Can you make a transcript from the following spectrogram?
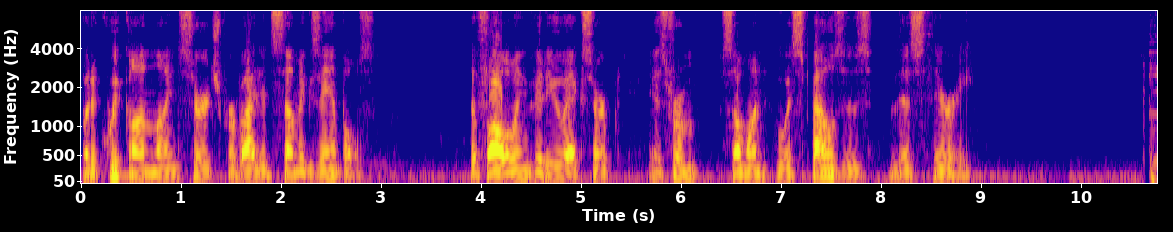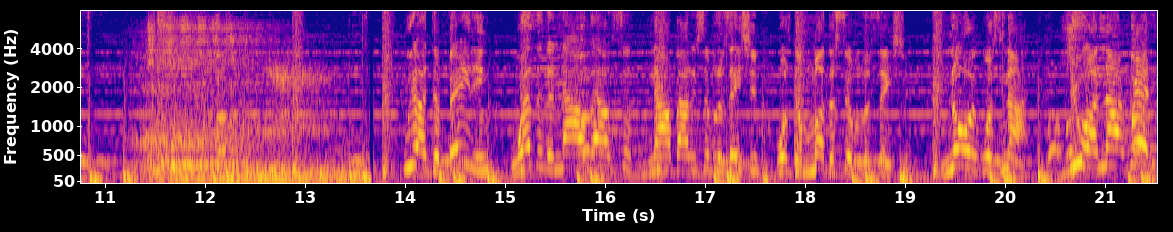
but a quick online search provided some examples. The following video excerpt is from someone who espouses this theory. we are debating whether the Nile Valley, Nile Valley civilization was the mother civilization. No, it was not. You are not ready.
